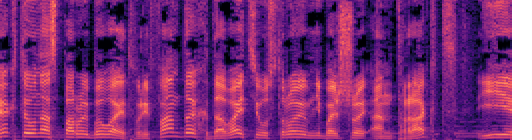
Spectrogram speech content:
Как это у нас порой бывает в рефандах, давайте устроим небольшой антракт и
